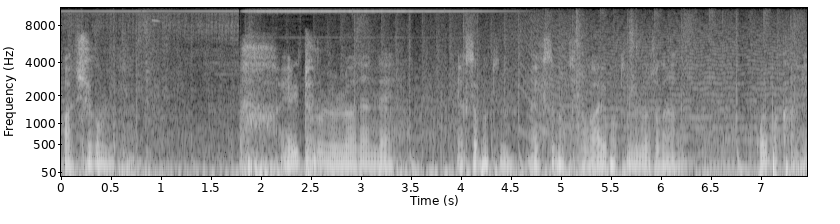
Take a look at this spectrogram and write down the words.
아 지금 하, L2를 눌러야 되는데 X 버튼, 아, X 버튼, Y 버튼 눌러서 그냥 꼴박하네.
